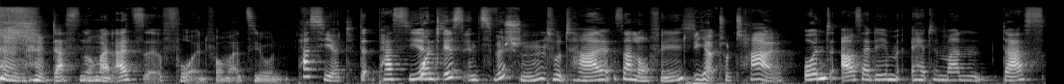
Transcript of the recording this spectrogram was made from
das nur mal als äh, Vorinformation. Passiert. D passiert Und ist inzwischen, total salonfähig. ja, total. Und außerdem hätte man das,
